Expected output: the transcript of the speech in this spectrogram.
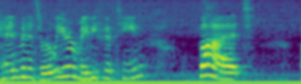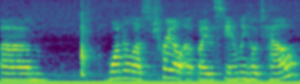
10 minutes earlier, maybe 15, but um, Wanderlust Trail up by the Stanley Hotel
